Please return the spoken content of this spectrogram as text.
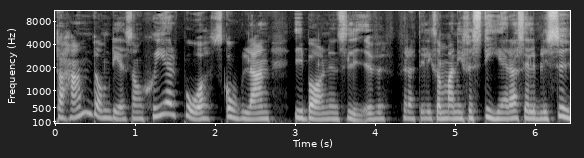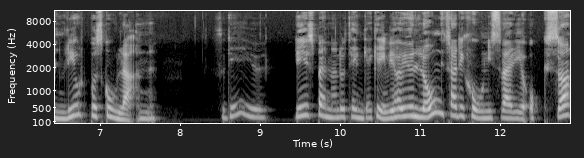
ta hand om det som sker på skolan i barnens liv för att det liksom manifesteras eller blir synliggjort på skolan. Så det är ju det är spännande att tänka kring. Vi har ju en lång tradition i Sverige också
